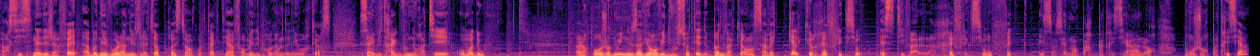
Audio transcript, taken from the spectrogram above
Alors si ce n'est déjà fait, abonnez-vous à la newsletter pour rester en contact et informé du programme de New Workers. Ça évitera que vous nous ratiez au mois d'août. Alors pour aujourd'hui, nous avions envie de vous souhaiter de bonnes vacances avec quelques réflexions estivales. Réflexions faites essentiellement par Patricia. Alors bonjour Patricia.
